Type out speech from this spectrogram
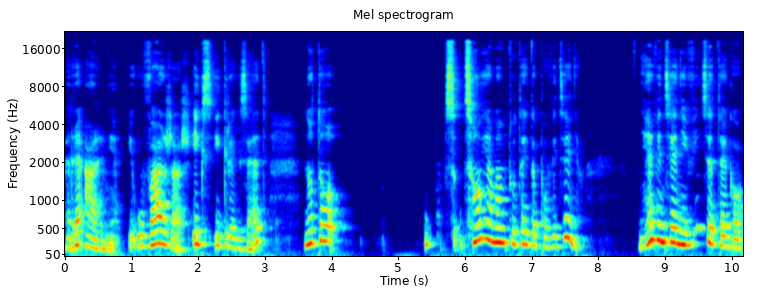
realnie i uważasz X, Y, Z, no to co, co ja mam tutaj do powiedzenia? Nie? Więc ja nie widzę tego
